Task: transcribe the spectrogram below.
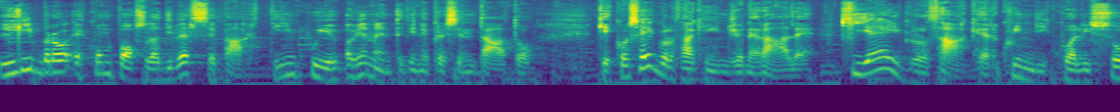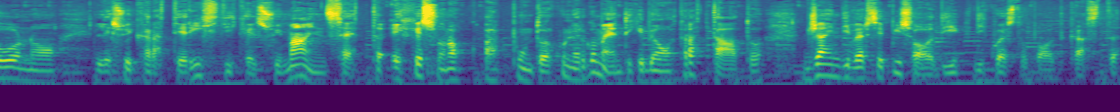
Il libro è composto da diverse parti in cui ovviamente viene presentato che cos'è il growth hacking in generale, chi è il growth hacker, quindi quali sono le sue caratteristiche, i suoi mindset e che sono appunto alcuni argomenti che abbiamo trattato già in diversi episodi di questo podcast.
